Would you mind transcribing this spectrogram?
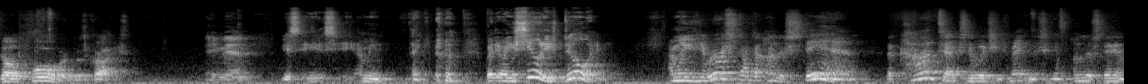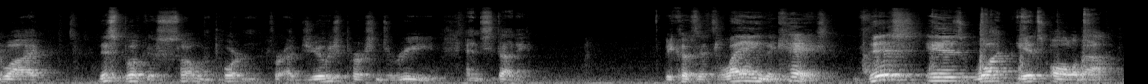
Go forward with Christ. Amen. You see, you see I mean, thank you. but when you see what he's doing, I mean, you really start to understand the context in which he's making this. You can understand why this book is so important for a Jewish person to read and study because it's laying the case. This is what it's all about.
